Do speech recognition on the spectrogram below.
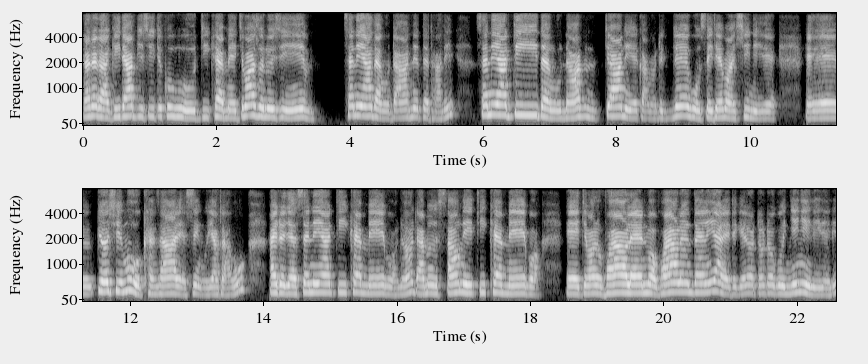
နောက်တစ်ခါဂီတပစ္စည်းတစ်ခုခုကိုဒီခတ်မယ်ကျမဆိုလို့ရှိရင် ဆန်းနေရတန်ကိုတအားနှစ်သက်တာလေစနေယာတီးတန်ကိုနားကြားနေတဲ့အခါမှာတကယ်ကိုစိတ်ထဲမှာရှိနေတဲ့အဲပျော်ရွှင်မှုကိုခံစားရတဲ့အဆင့်ကိုရောက်တာကိုအဲ့တော့じゃစနေယာတီးခတ်မဲပေါ့နော်ဒါမျိုး sound တွေတီးခတ်မဲပေါ့ အဲကျမတို့ violin ပေါ့ violin တန်လေးရတယ်တကယ်တော့တော်တော်ကိုညင်ညင်လေးတယ်လေ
